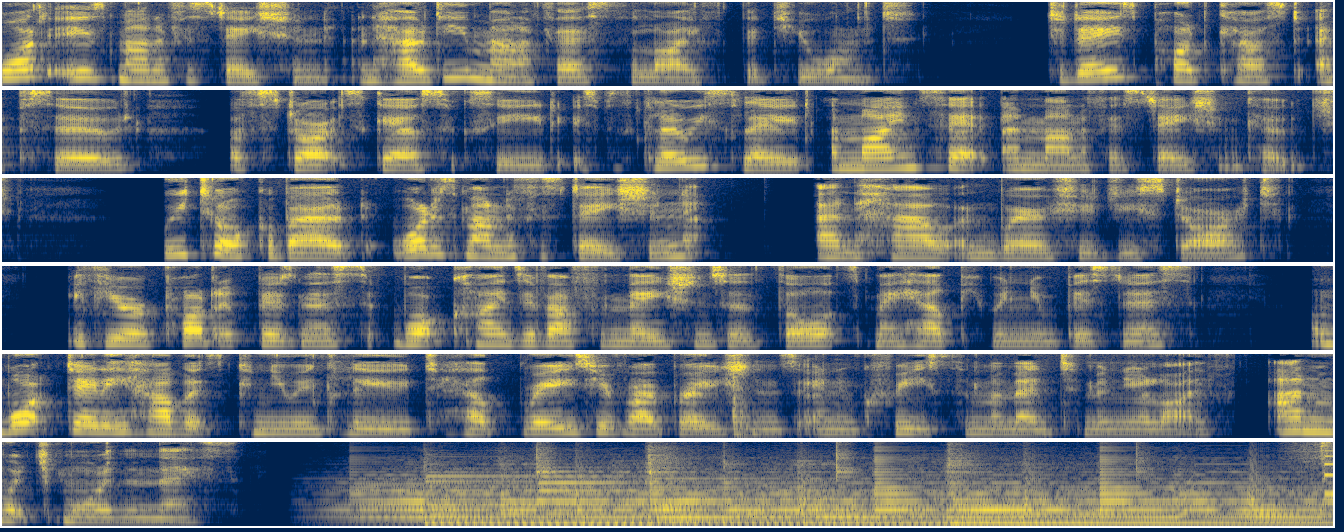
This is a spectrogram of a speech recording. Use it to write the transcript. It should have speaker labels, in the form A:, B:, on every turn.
A: What is manifestation and how do you manifest the life that you want? Today's podcast episode of Start, Scale, Succeed is with Chloe Slade, a mindset and manifestation coach. We talk about what is manifestation and how and where should you start. If you're a product business, what kinds of affirmations and thoughts may help you in your business? And what daily habits can you include to help raise your vibrations and increase the momentum in your life? And much more than this.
